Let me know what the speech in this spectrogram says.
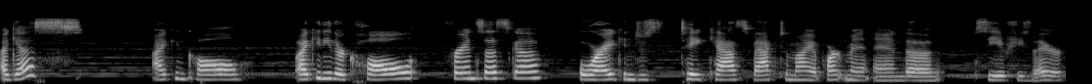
I guess I can call. I can either call Francesca or I can just take Cass back to my apartment and uh, see if she's there.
